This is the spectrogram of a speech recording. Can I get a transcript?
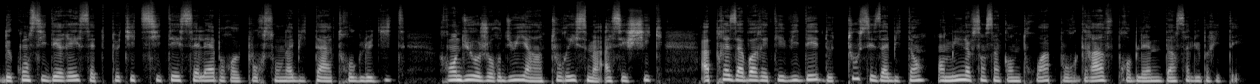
de considérer cette petite cité célèbre pour son habitat troglodyte, rendu aujourd'hui à un tourisme assez chic, après avoir été vidé de tous ses habitants en 1953 pour graves problèmes d'insalubrité.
